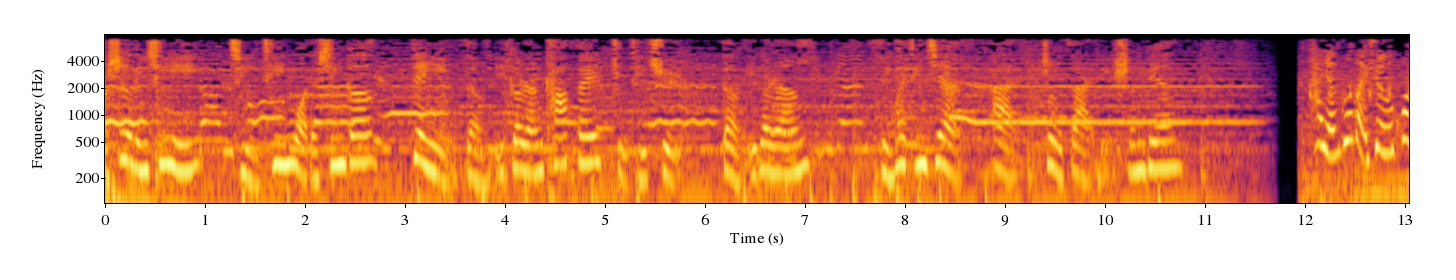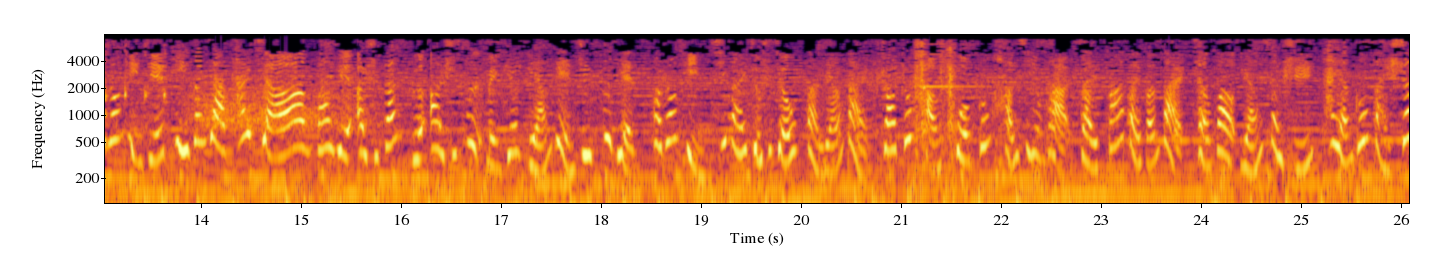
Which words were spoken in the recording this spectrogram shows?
我是林心怡，请听我的新歌电影《等一个人》咖啡主题曲《等一个人》，你会听见爱就在你身边。太阳宫百盛化妆品节第三价开抢，八月二十三和二十四每天两点至四点，化妆品七百九十九返两百，刷中行或工行信用卡再八百返百，抢报两小时。太阳宫百盛。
